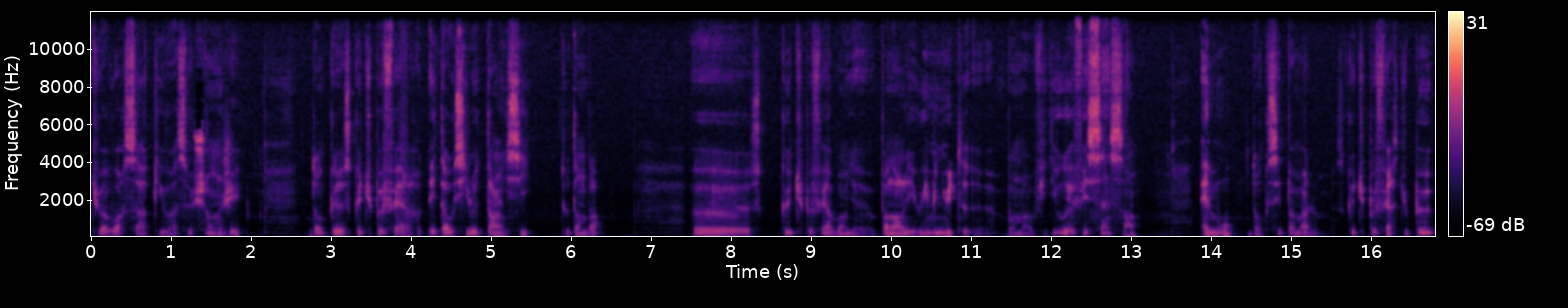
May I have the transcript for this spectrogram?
tu vas voir ça qui va se changer. Donc, euh, ce que tu peux faire, et tu as aussi le temps ici, tout en bas. Euh, ce que tu peux faire, bon, pendant les 8 minutes, euh, bon, ma vidéo elle fait 500 MO, donc c'est pas mal. Ce que tu peux faire, tu peux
